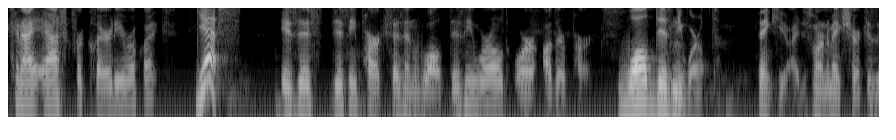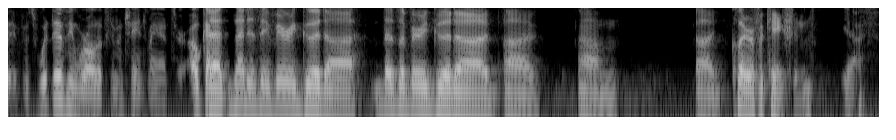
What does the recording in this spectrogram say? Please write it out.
Can I ask for clarity real quick? Yes, Is this Disney parks as in Walt Disney World or other parks? Walt Disney World. Thank you. I just wanted to make sure because if it's with Disney World, it's going to change my answer. Okay. That that is a very good. Uh, that's a very good uh, uh, um, uh, clarification. yes.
